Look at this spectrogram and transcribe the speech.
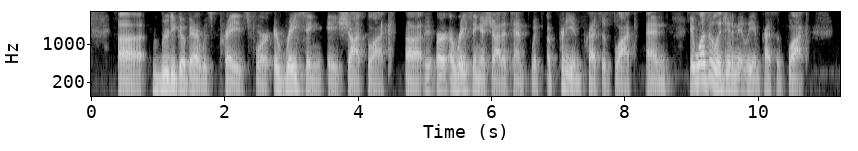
uh, Rudy Gobert was praised for erasing a shot block uh, or erasing a shot attempt with a pretty impressive block. And it was a legitimately impressive block.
